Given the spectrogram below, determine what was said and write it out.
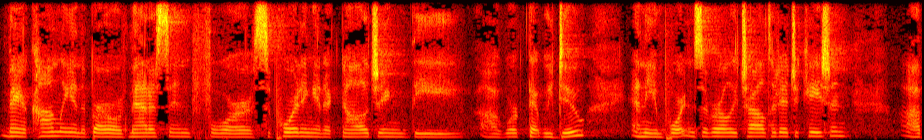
Mayor Conley and the Borough of Madison for supporting and acknowledging the uh, work that we do and the importance of early childhood education. Uh,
